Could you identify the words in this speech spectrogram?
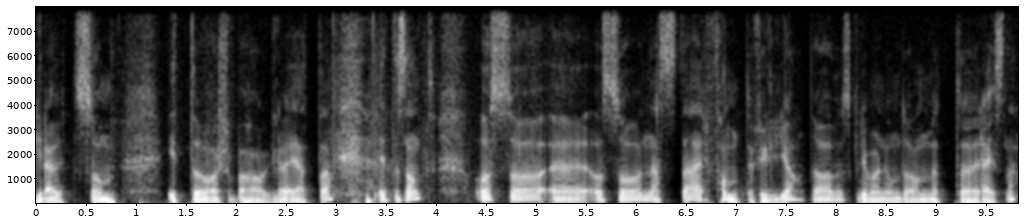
graut som ikke var så behagelig å ete, ikke sant? Og så, eh, og så neste er Fantefylja, da skriver han om da han møtte reisende,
